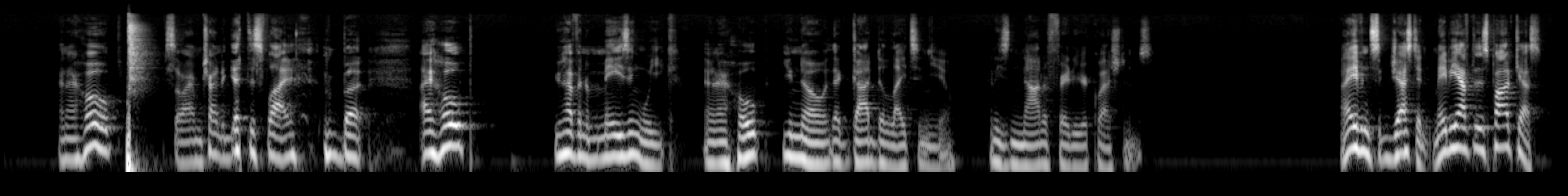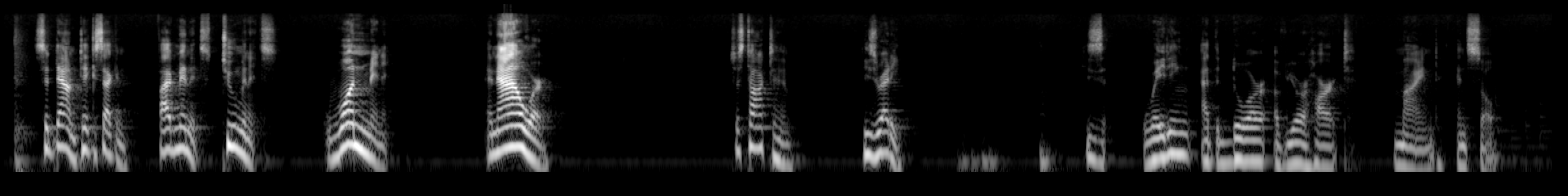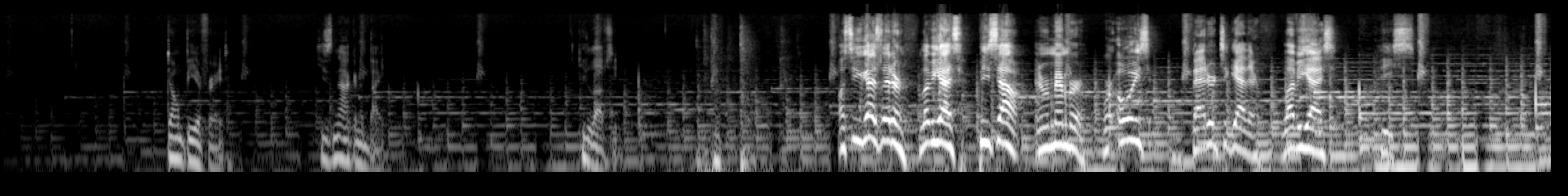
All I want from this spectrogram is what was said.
And I hope, so I'm trying to get this fly, but I hope you have an amazing week. And I hope you know that God delights in you and He's not afraid of your questions. I even suggested maybe after this podcast, sit down, take a second, five minutes, two minutes, one minute, an hour. Just talk to Him. He's ready. He's waiting at the door of your heart, mind, and soul. Don't be afraid. He's not going to bite. He loves you. I'll see you guys later. Love you guys. Peace out. And remember, we're always better together. Love you guys. Peace.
